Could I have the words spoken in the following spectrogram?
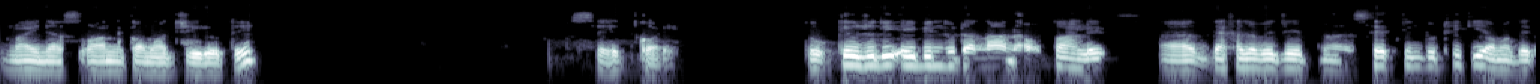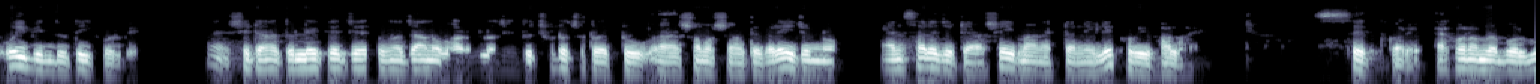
মাইনাস ওয়ান কমা জিরোতে সেট করে। তো কেউ যদি এই বিন্দুটা না নাও, তাহলে দেখা যাবে যে সেট কিন্তু ঠিকই আমাদের ওই বিন্দুতেই করবে। হ্যাঁ সেটা হয়তো লেখে যে তোমরা জানো ঘরগুলো যেহেতু ছোট ছোট একটু সমস্যা হতে পারে এই জন্য অ্যান্সারে যেটা আসে, এই মান একটা নিলে খুবই ভালো হয়। সেট করে। এখন আমরা বলব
